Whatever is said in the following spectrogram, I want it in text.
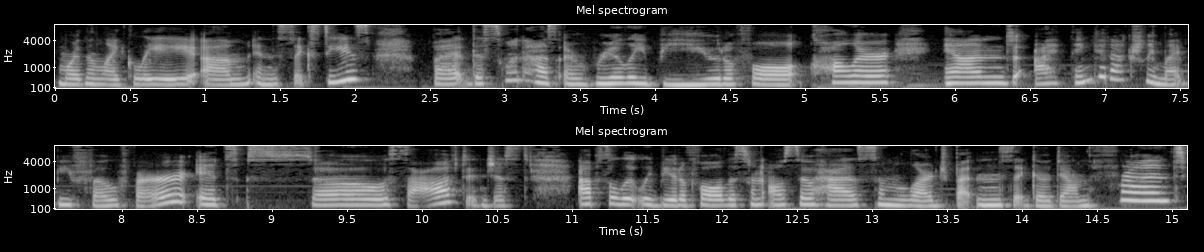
more than likely um, in the 60s. But this one has a really beautiful color and I think it actually might might be faux fur. It's so soft and just absolutely beautiful. This one also has some large buttons that go down the front,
